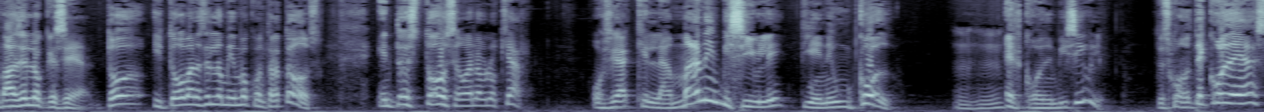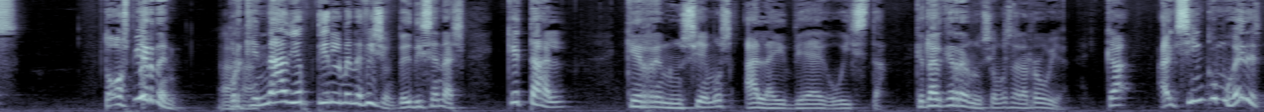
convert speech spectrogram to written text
Va a hacer lo que sea. Todo, y todos van a hacer lo mismo contra todos. Entonces todos se van a bloquear. O sea que la mano invisible tiene un codo, el codo invisible. Entonces cuando te codeas, todos pierden. Ajá. Porque nadie obtiene el beneficio. Entonces dice Nash, ¿qué tal que renunciemos a la idea egoísta? ¿Qué tal que renunciemos a la rubia? Hay cinco mujeres,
